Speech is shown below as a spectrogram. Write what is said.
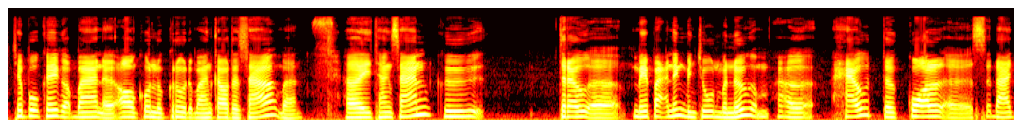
អញ្ចឹងពួកគេក៏បានអរគុណលោកគ្រូដែលបានកោតសរសើរបាទហើយខាងសានគឺត្រូវមេបាក់នឹងបញ្ជូនមនុស្សហៅទៅគល់ស្ដាច់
